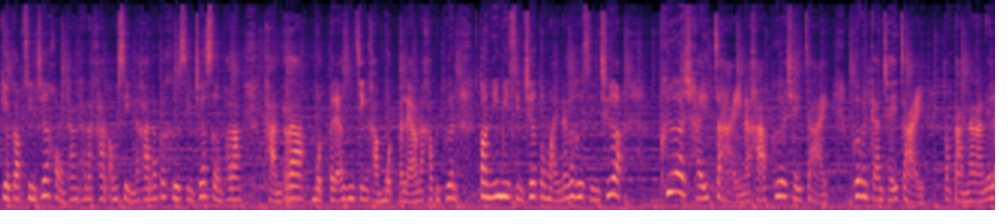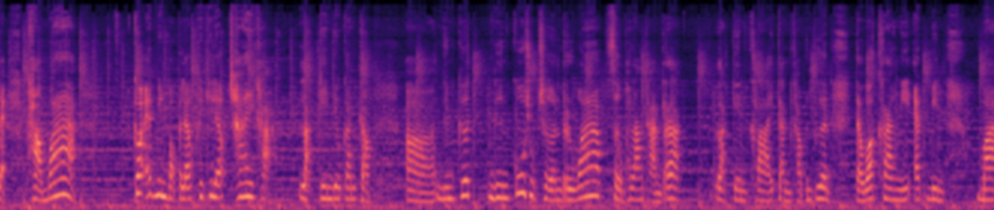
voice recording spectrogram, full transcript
เกี่ยวกับสินเชื่อของทางธนาคารออมสินนะคะ นั่นก็คือสินเชื่อเสริมพลังฐานรากหมดไปแล้วจริงๆค่ะหมดไปแล้วนะคะเพื่อนๆ ตอนนี้มีสินเชื่อตัวใหม่นั่นก็คือสินเชื่อเพื่อใช้จ่ายนะคะ เพื่อใช้จ่าย เพื่อเป็นการใช้จ่ายต่างๆ นานานี่แหละ ถามว่าก็แอดมินบอกไปแล้วคลิปที่แล้วใช่ค่ะ หลักเกณฑ์เดียวกันกับ เงินเกื้เงินกู้ฉุกเฉิน หรือว่าเสริมพลังฐานรากหลักเกณฑ์คล้ายกันค่ะเพื่อนๆ แต่ว่าครั้งนี้แอดมินมา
